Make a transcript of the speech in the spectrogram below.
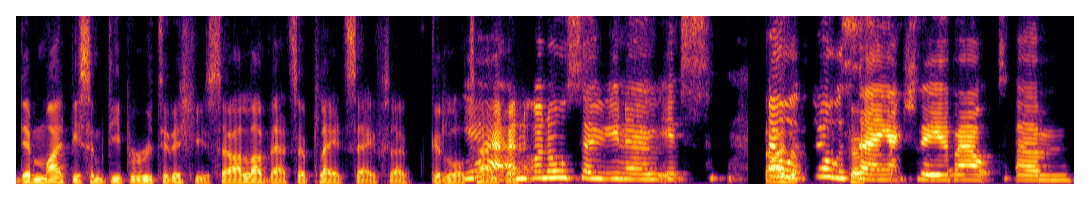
there might be some deeper rooted issues. So I love that. So play it safe. So good little yeah, and, and also you know it's Phil, Phil was go. saying actually about um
